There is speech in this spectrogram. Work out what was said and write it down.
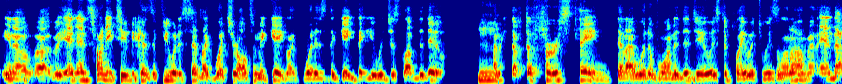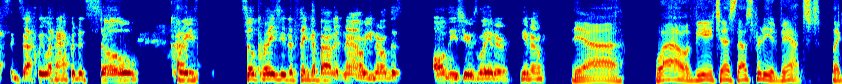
you know, uh, and, and, it's funny too because if you would have said like, "What's your ultimate gig?" Like, what is the gig that you would just love to do? Mm. I mean, the, the, first thing that I would have wanted to do is to play with Dweezil and Ahmet, and that's exactly what happened. It's so crazy, so crazy to think about it now. You know, this all these years later. You know. Yeah. Wow, VHS. That's pretty advanced. Like,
